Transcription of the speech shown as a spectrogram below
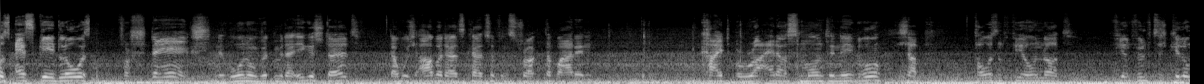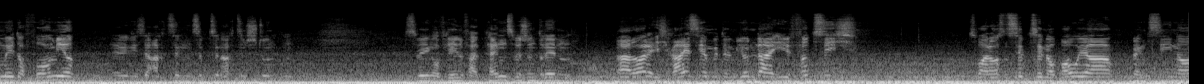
los, es geht los. Verstehst Eine Wohnung wird mir da eh gestellt. Da wo ich arbeite als Kitesurf Instructor bei den Kite Riders Montenegro. Ich habe 1454 Kilometer vor mir. Diese 18, 17, 18 Stunden. Deswegen auf jeden Fall pennen zwischendrin. Ja Leute, ich reise hier mit dem Hyundai i40 2017er Baujahr, Benziner 1.6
